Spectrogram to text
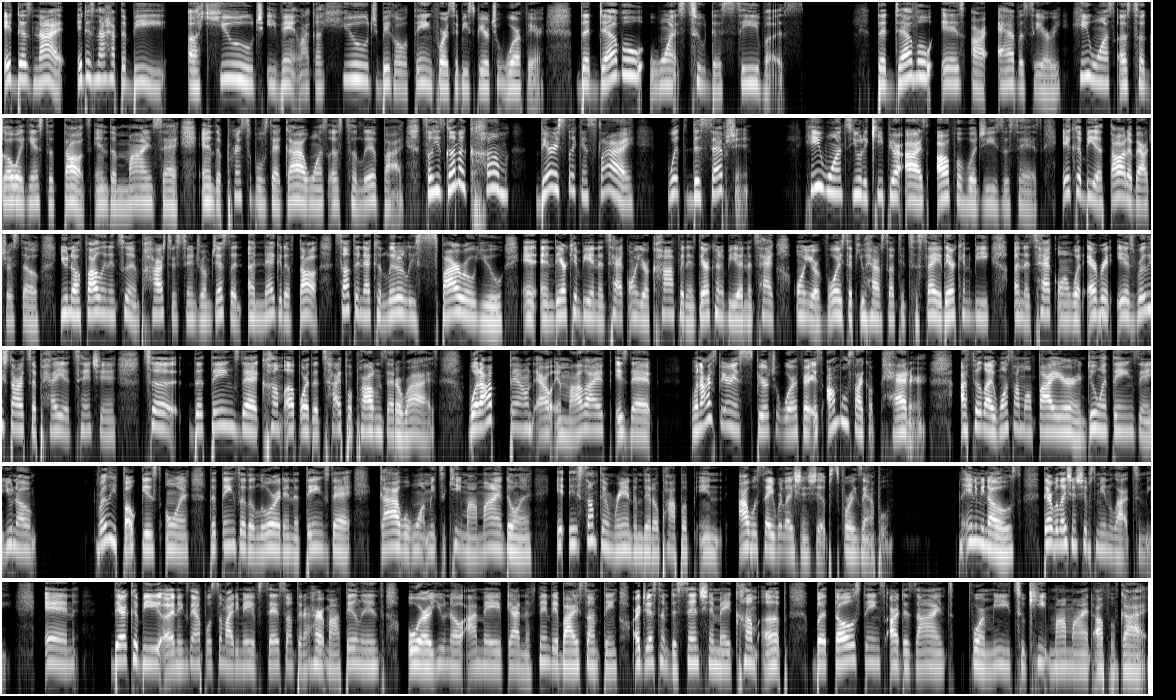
It does not, it does not have to be a huge event, like a huge big old thing for it to be spiritual warfare. The devil wants to deceive us. The devil is our adversary. He wants us to go against the thoughts and the mindset and the principles that God wants us to live by. So he's going to come very slick and sly with deception. He wants you to keep your eyes off of what Jesus says. It could be a thought about yourself, you know, falling into imposter syndrome, just a, a negative thought, something that can literally spiral you. And, and there can be an attack on your confidence. There can be an attack on your voice if you have something to say. There can be an attack on whatever it is. Really start to pay attention to the things that come up or the type of problems that arise. What I found out in my life is that when I experience spiritual warfare, it's almost like a pattern. I feel like once I'm on fire and doing things and, you know, really focused on the things of the Lord and the things that God will want me to keep my mind on, it is something random that'll pop up in, I would say, relationships, for example. The enemy knows their relationships mean a lot to me. And there could be an example somebody may have said something that hurt my feelings or you know i may have gotten offended by something or just some dissension may come up but those things are designed for me to keep my mind off of god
